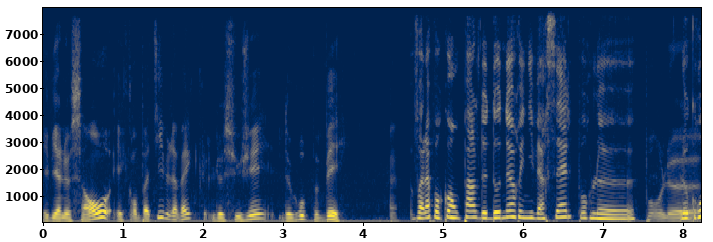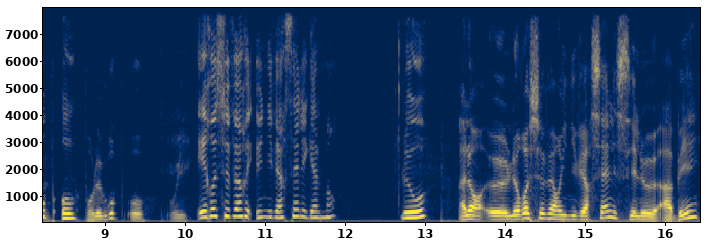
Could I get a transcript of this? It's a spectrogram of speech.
eh bien le sang O est compatible avec le sujet de groupe B. Voilà pourquoi on parle de donneur universel pour le, pour le, groupe O. Pour le groupe O, oui. Et receveur universel également? Le O? Alors, euh, le receveur universel, c'est le AB,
